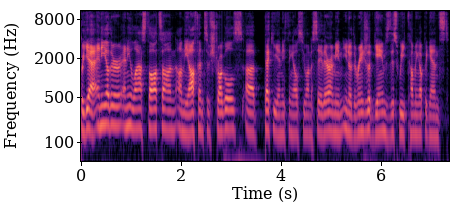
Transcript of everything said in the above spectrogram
but yeah, any other any last thoughts on on the offensive struggles, uh, Becky? Anything else you want to say there? I mean, you know, the Rangers have games this week coming up against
